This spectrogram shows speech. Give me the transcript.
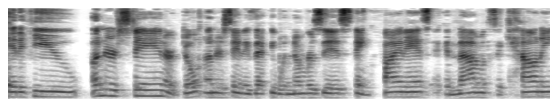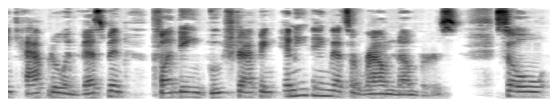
And if you understand or don't understand exactly what numbers is, think finance, economics, accounting, capital, investment, funding, bootstrapping, anything that's around numbers. So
